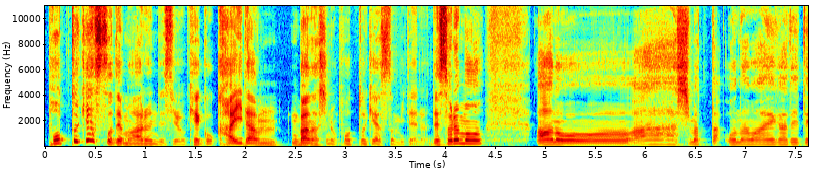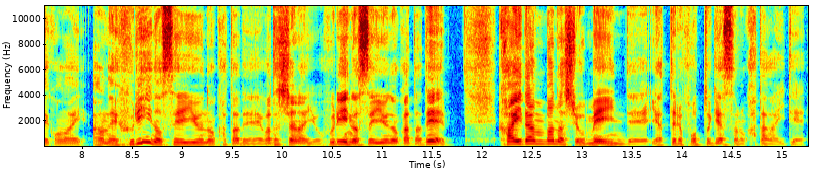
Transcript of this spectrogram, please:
ポッドキャストでもあるんですよ。結構怪談話のポッドキャストみたいな。でそれもあのー、あーしまった。お名前が出てこない。あのねフリーの声優の方で私じゃないよ。フリーの声優の方で怪談話をメインでやってるポッドキャストの方がいて。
